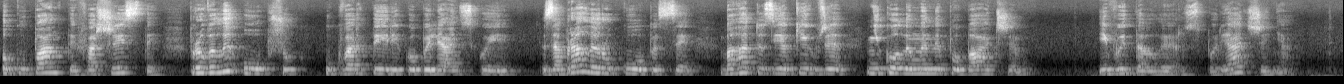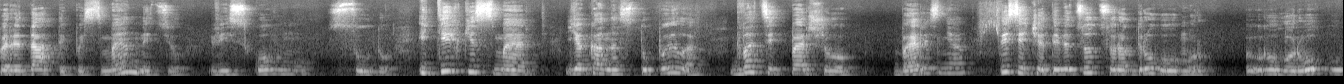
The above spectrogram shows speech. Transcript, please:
Окупанти, фашисти провели обшук у квартирі Кобилянської, забрали рукописи, багато з яких вже ніколи ми не побачимо, і видали розпорядження передати письменницю військовому суду. І тільки смерть, яка наступила 21 березня 1942 року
